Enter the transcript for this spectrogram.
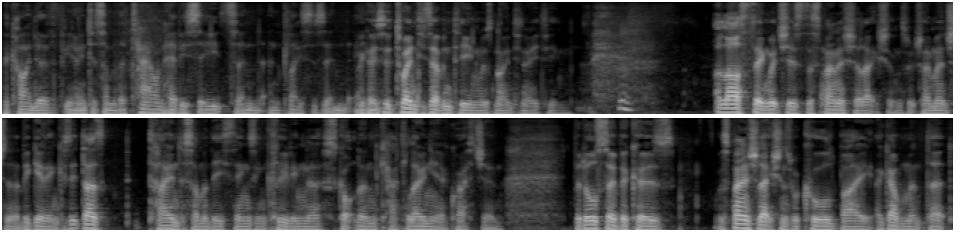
the kind of you know into some of the town-heavy seats and, and places in. in Okay, so 2017 was 1918. A last thing, which is the Spanish elections, which I mentioned at the beginning, because it does tie into some of these things, including the Scotland Catalonia question, but also because the Spanish elections were called by a government that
